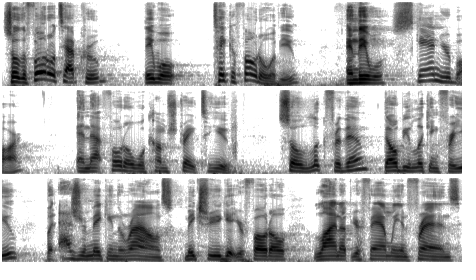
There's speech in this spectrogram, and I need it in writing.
So the Photo Tap crew, they will take a photo of you and they will scan your bar and that photo will come straight to you. So look for them, they'll be looking for you, but as you're making the rounds, make sure you get your photo, line up your family and friends,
